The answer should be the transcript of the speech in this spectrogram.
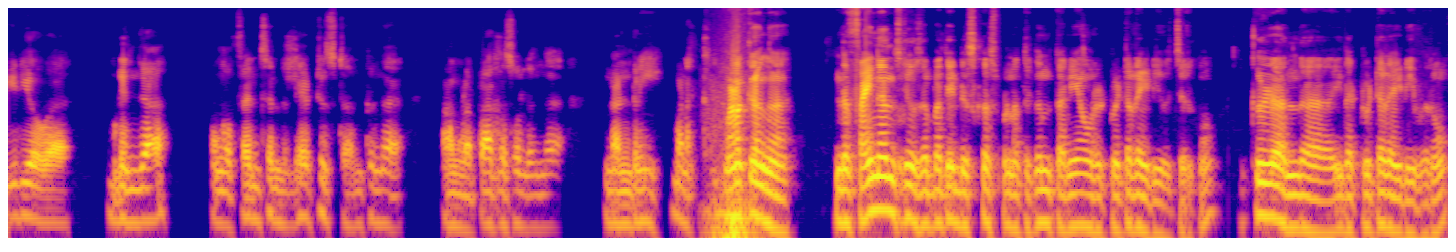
வீடியோவை முடிஞ்சால் உங்கள் ஃப்ரெண்ட்ஸ் அண்ட் ரிலேட்டிவ்ஸ்ட்டு அனுப்புங்க. அவங்கள பார்க்க சொல்லுங்கள் நன்றி. வணக்கம். வணக்கங்க. இந்த ஃபைனான்ஸ் நியூஸை பற்றி டிஸ்கஸ் பண்ணதுக்குன்னு தனியாக ஒரு ட்விட்டர் ஐடி வச்சுருக்கோம். கீழே அந்த இதை ட்விட்டர் ஐடி வரும்.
